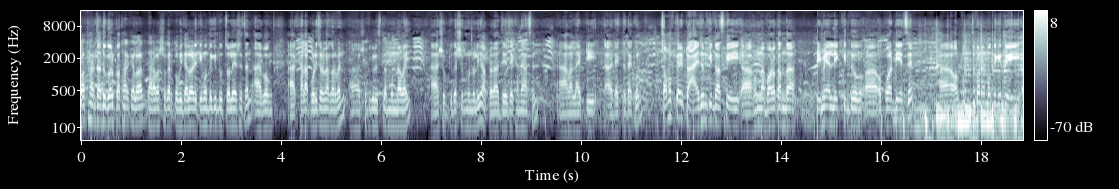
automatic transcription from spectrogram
কথার জাদুঘর কথার খেলোয়াড় ধারাভাষ্যকার কবি দেলোয়ার ইতিমধ্যে কিন্তু চলে এসেছেন এবং খেলা পরিচালনা করবেন শফিকুল ইসলাম মুন্না ভাই। সুপ্রিয় দর্শক মন্ডলী আপনারা যে যেখানে আছেন আমার লাইভটি দেখতে থাকুন। চমৎকার একটু আয়োজন কিন্তু আজকে এই হোমনা বড়কান্দা প্রিমিয়ার লিগ কিন্তু আহ, উপহার দিয়েছে। আহ, অল্প কিছুক্ষণের মধ্যে কিন্তু এই আহ,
